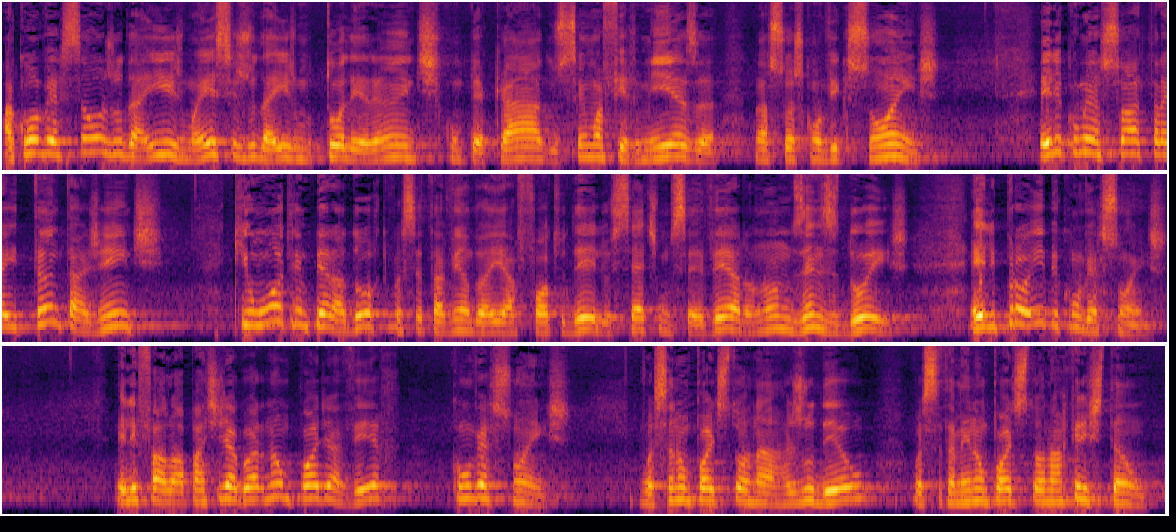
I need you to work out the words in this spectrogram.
A conversão ao judaísmo, a esse judaísmo tolerante com pecados, sem uma firmeza nas suas convicções, ele começou a atrair tanta gente que um outro imperador, que você está vendo aí a foto dele, o sétimo Severo, no ano 202, ele proíbe conversões. Ele falou: a partir de agora não pode haver conversões. Você não pode se tornar judeu, você também não pode se tornar cristão.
